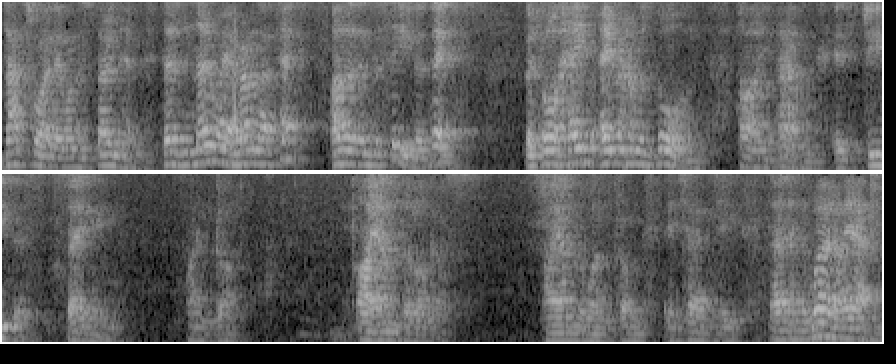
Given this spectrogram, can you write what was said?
That's why they want to stone him. There's no way around that text other than to see that this, before Abraham was born, I am, is Jesus saying, I'm God. I am the Logos. I am the one from eternity. Uh, and the word I am,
